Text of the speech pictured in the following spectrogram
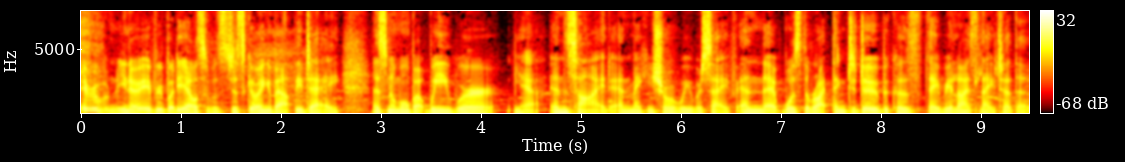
You know, everybody else was just going about their day as normal, but we were, yeah, inside and making sure we were safe, and that was the right thing to do because they realized later that,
